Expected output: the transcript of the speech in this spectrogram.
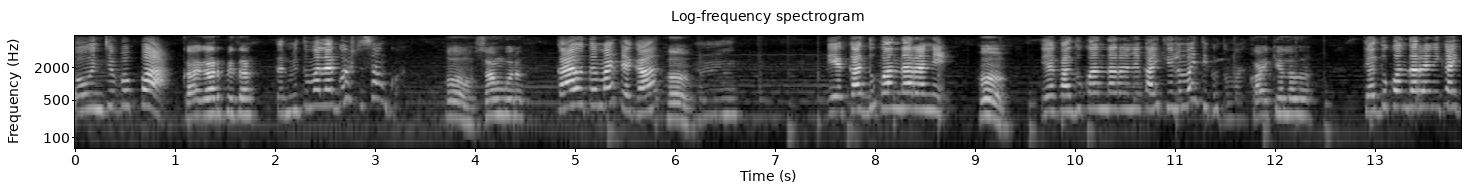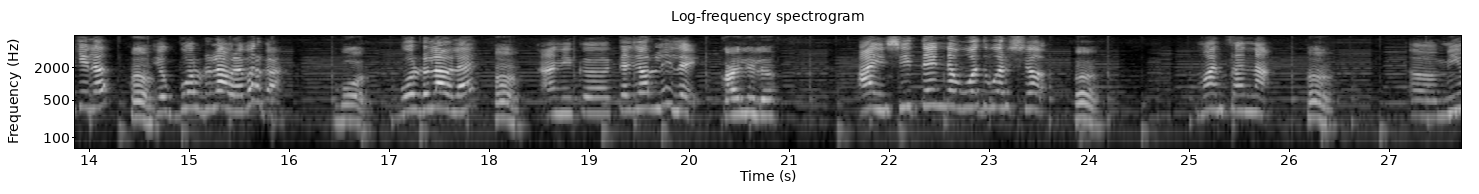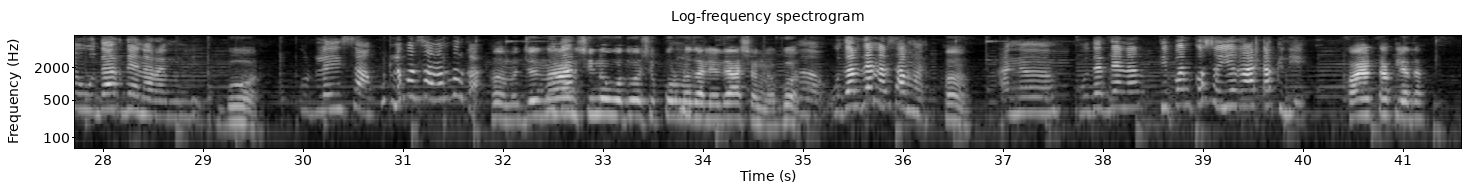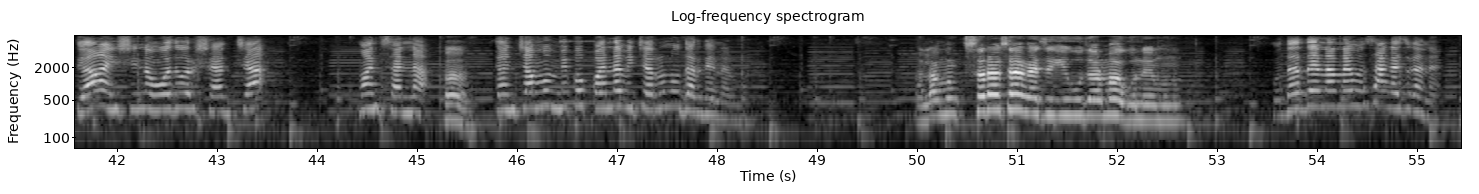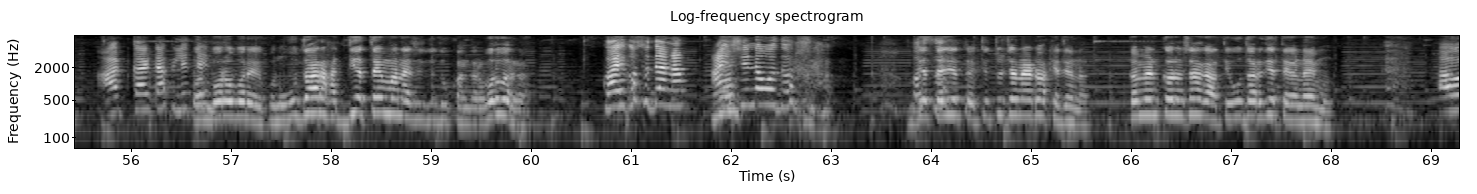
पवनचे पप्पा. काय गार पिता तर मी तुम्हाला एक गोष्ट सांगू का? हा सांग बरं. काय होतं माहितीये का? हा. एका दुकानदाराने हा. एका दुकानदाराने काय केलं माहिती का तुम्हाला काय केलं ग? त्या दुकानदाराने काय केलं? हा. एक बोर्ड लावलाय बरं का? बर बोर्ड लावलाय. हा. आणि क- त्याच्यावर लिहिलंय काय लिहिलं? ऐंशी ते नव्वद वर्ष हा. माणसांना हा. अं, मी उधार देणार आहे म्हणून लिहिलं बर. कुठलंही सा कुठलं पण सामान बरं का. हा म्हणजे ऐंशी नव्वद वर्ष पूर्ण झालेले अशांना बर. हं, उधार देणार सामान. हा. आणि उधार देणार ती पण कसं एक आठ टाकली. काय टाकले आता? त्या ऐंशी नव्वद वर्षाच्या माणसांना. हा. त्यांच्या मम्मी पप्पांना विचारून उधार देणार मग. आला मग सरळ सांगायचं की उधार मागू नये म्हणून. उधार देणार नाही म्हणून सांगायचं का नाही? आठ काय टाकले पण बरोबर आहे पण उधार हा देत आहे म्हणायचं ते दुकानदार बरोबर का? काय कसं देणार? मग? ऐंशी नव्वद वर्ष. देत? देतोय ते तुझ्या नाही डोक्यात येणार. कमेंट करून सांगा ते उधार देते का नाही मग? अहो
